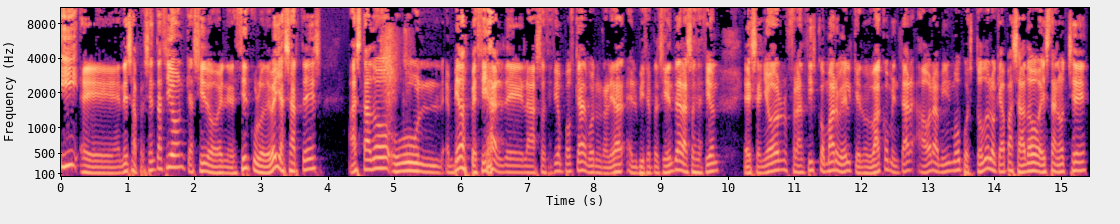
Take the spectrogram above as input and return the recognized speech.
Y eh, en esa presentación, que ha sido en el Círculo de Bellas Artes, ha estado un enviado especial de la Asociación Podcast, bueno, en realidad el vicepresidente de la asociación, el señor Francisco Marvel, que nos va a comentar ahora mismo pues todo lo que ha pasado esta noche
